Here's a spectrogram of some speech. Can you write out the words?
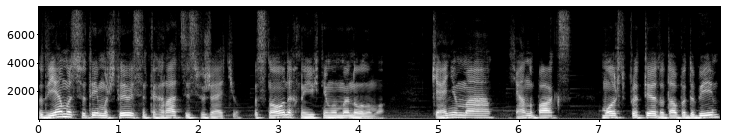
Додаємо сюди можливість інтеграції сюжетів, основаних на їхньому минулому. Кенні Ма, Ян Бакс можуть прийти до WWE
